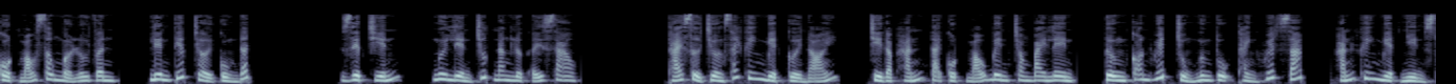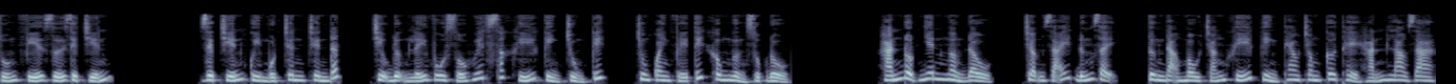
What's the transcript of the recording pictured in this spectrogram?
cột máu sông mở lôi vân, liên tiếp trời cùng đất. Diệp chiến, ngươi liền chút năng lực ấy sao? Thái sử trường sách kinh miệt cười nói, chỉ gặp hắn tại cột máu bên trong bay lên, từng con huyết trùng ngưng tụ thành huyết giáp, hắn kinh miệt nhìn xuống phía dưới diệp chiến. Diệp chiến quỳ một chân trên đất, chịu đựng lấy vô số huyết sắc khí kình trùng kích, chung quanh phế tích không ngừng sụp đổ. Hắn đột nhiên ngẩng đầu, chậm rãi đứng dậy từng đạo màu trắng khí kình theo trong cơ thể hắn lao ra,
